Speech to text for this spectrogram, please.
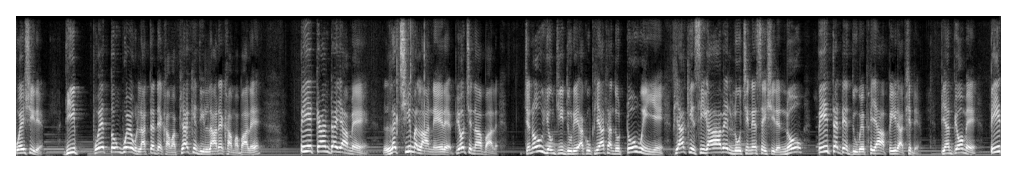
ပွဲရှိတယ်ဒီပွဲသုံးပွဲကိုလာတက်တဲ့ခါမှာဖះခင်ဒီလာတဲ့ခါမှာဗာလဲပေးကမ်းတက်ရမယ်လက်ချီးမလာနဲ့တဲ့ပြောချင်တာဗာလဲ ကျွန်တော်ယုံကြည်သူတွေအခုဖျားထံသို့တိုးဝင်ရင်ဖျားခင်စီကားပဲလိုချင်တဲ့စိတ်ရှိတယ် no ပေးတတ်တဲ့သူပဲဖျားပေးတာဖြစ်တယ်ပြန်ပြောမယ်ပေး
